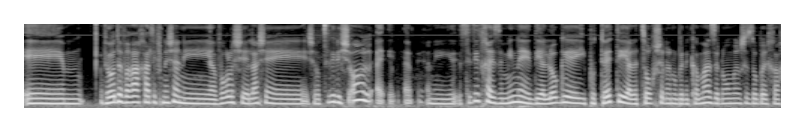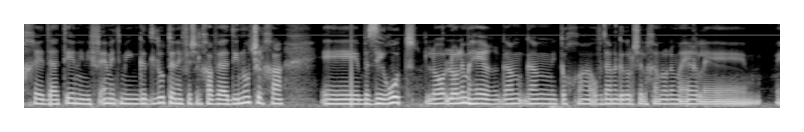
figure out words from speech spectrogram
אה, ועוד הבהרה אחת לפני שאני אעבור לשאלה ש... שרציתי לשאול, אה, אה, אני עשיתי איתך איזה מין אה, דיאלוג אה, היפותטי על הצורך שלנו בנקמה, זה לא אומר שזו בהכרח אה, דעתי, אני נפעמת מגדלות הנפש שלך והעדינות שלך. אה, בזהירות, לא, לא למהר, גם, גם מתוך האובדן הגדול שלכם, לא למהר ל, אה,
